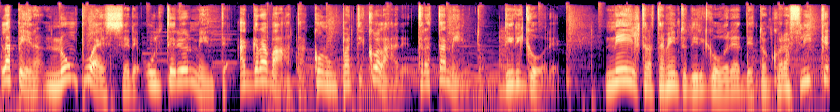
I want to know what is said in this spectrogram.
la pena non può essere ulteriormente aggravata con un particolare trattamento di rigore né il trattamento di rigore, ha detto ancora Flick,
